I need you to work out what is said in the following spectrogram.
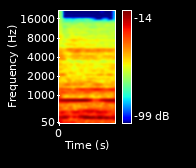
between.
